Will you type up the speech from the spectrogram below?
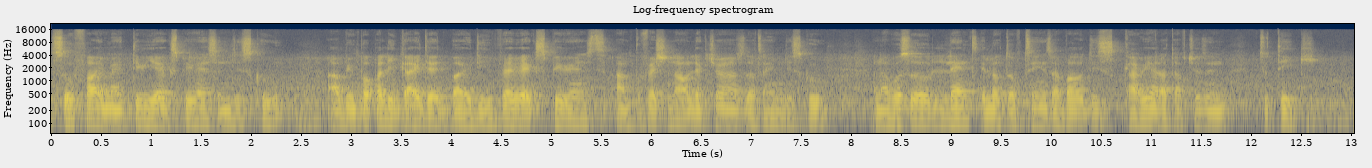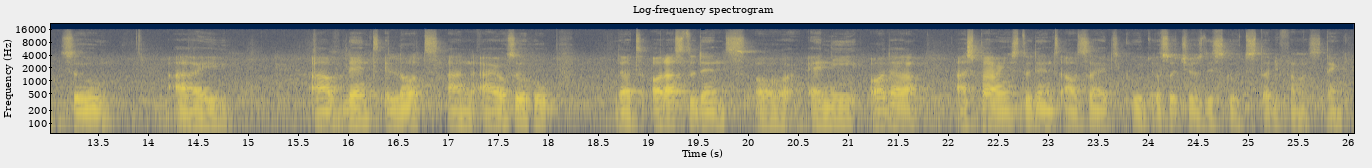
so far in my three-year experience in this school I've been properly guided by the very experienced and professional lecturers that are in this school and I've also learned a lot of things about this career that I've chosen to take so I have learned a lot and I also hope that other students or any other aspiring students outside could also choose this school to study pharmacy. Thank you.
